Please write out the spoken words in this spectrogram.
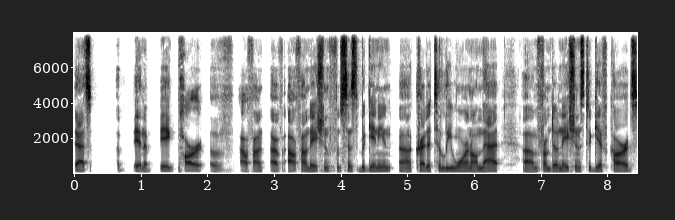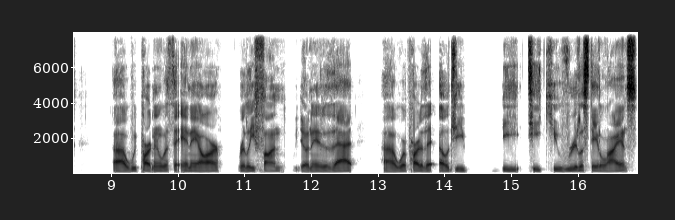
that's a, been a big part of our of our foundation from, since the beginning. Uh, credit to Lee Warren on that, um, from donations to gift cards. Uh, we partnered with the NAR Relief Fund. We donated to that. Uh, we're part of the LGBTQ Real Estate Alliance.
